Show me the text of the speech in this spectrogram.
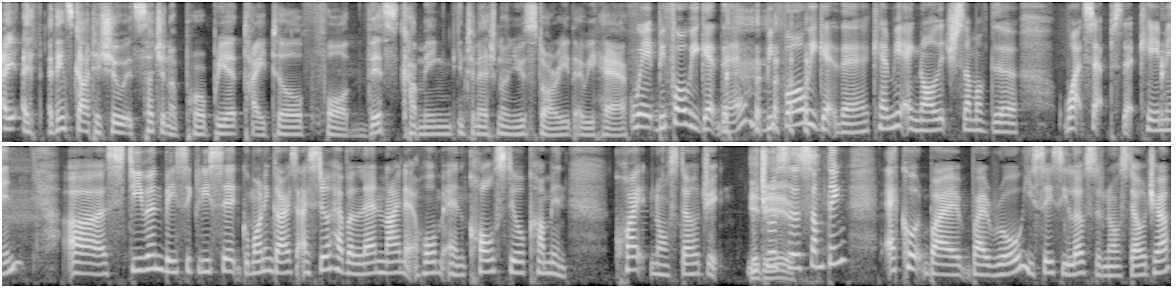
I, I think Scar Tissue is such an appropriate title for this coming international news story that we have. Wait, before we get there, before we get there, can we acknowledge some of the WhatsApps that came in? Uh, Stephen basically said, Good morning, guys. I still have a landline at home and calls still come in. Quite nostalgic. Which It was uh, something echoed by by Ro. He says he loves the nostalgia,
